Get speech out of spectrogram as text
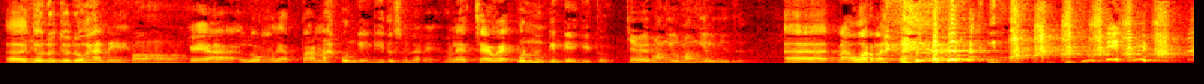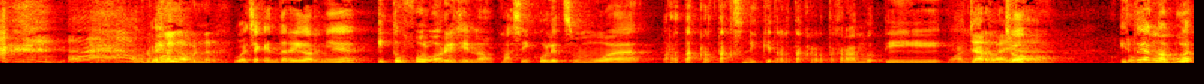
Eh, jodoh-jodohan ya oh, oh. kayak lo ngeliat tanah pun kayak gitu sebenarnya ngeliat cewek pun mungkin kayak gitu Cewek manggil-manggil gitu. Eh, nawar lah Ah, udah mulai nggak bener. gua cek interiornya itu full original masih kulit semua retak-retak sedikit retak-retak rambut di Wajar lah jok ya. itu yang ngebuat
